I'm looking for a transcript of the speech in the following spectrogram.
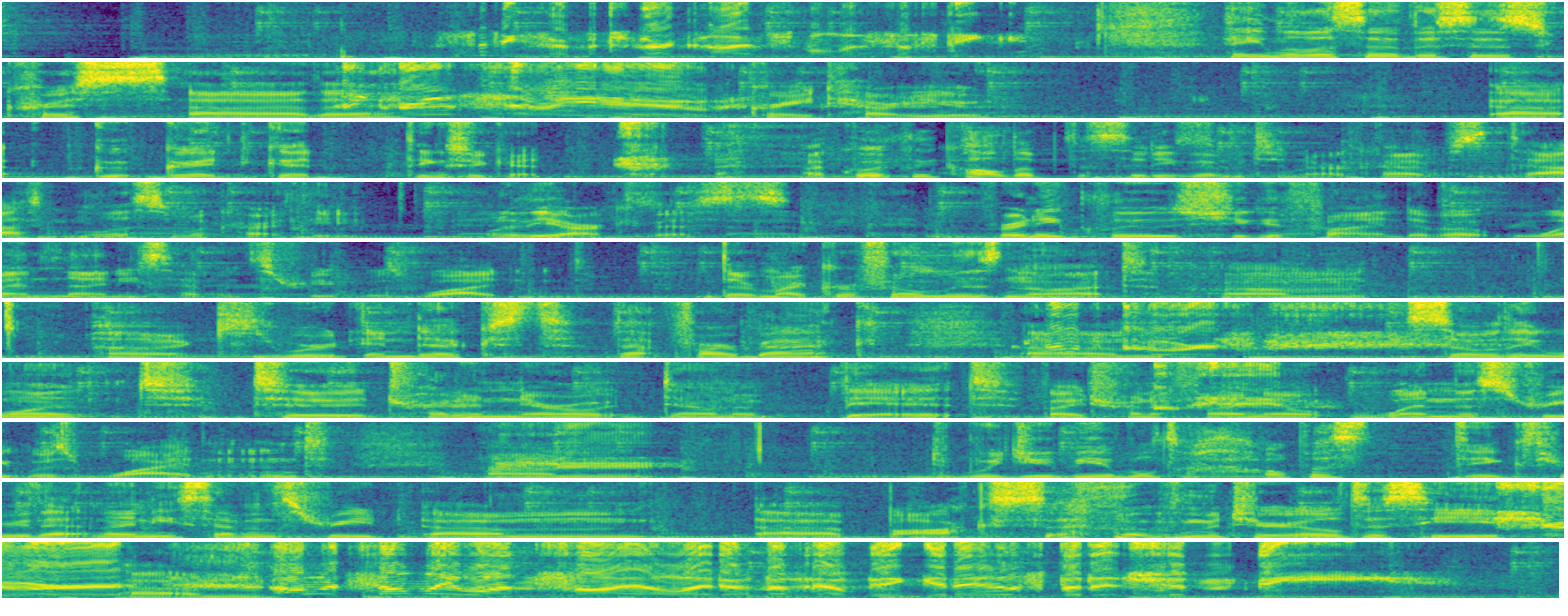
Archives, Melissa speaking. Hey, Melissa, this is Chris. Uh, the Chris, how are you? Great. How are you? Uh, g- good, good. Things are good. I quickly called up the City of Edmonton archives to ask Melissa McCarthy, one of the archivists, for any clues she could find about when 97th Street was widened. Their microfilm is not um, uh, keyword indexed that far back. Um, so they want to try to narrow it down a bit by trying to find out when the street was widened. Um, would you be able to help us dig through that 97th Street um, uh, box of material to see? Sure. Um, oh, it's only one file. I don't know how big it is, but it shouldn't be.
